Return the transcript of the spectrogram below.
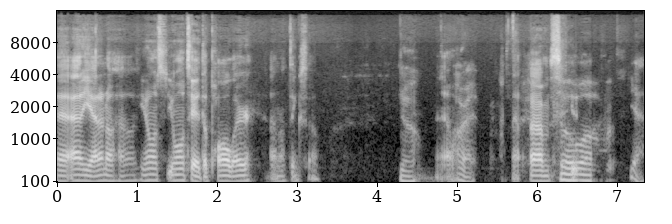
uh, yeah, I don't know how you don't you won't say a DePauler. I don't think so. No. No. All right. no. Um, So uh, yeah,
